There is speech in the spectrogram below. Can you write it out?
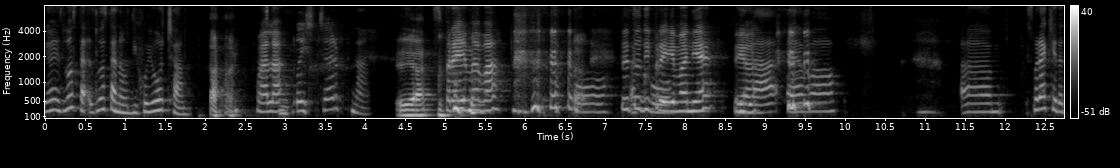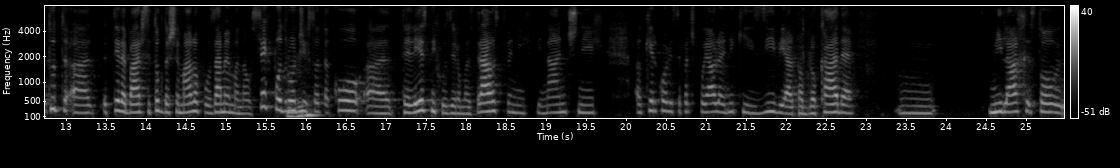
Ja, zelo, sta, zelo sta navdihujoča. Hvala. Zelo izčrpna. Ja. Sprejmeva. to je tako. tudi prejemanje. Ja, ja um, smo rekli, da tudi uh, telebarsi, to, da še malo povzamemo na vseh področjih, mm -hmm. so tako uh, telesnih, oziroma zdravstvenih, finančnih, uh, kjerkoli se pač pojavljajo neki izzivi ali pa blokade. Um, mi lahko s to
